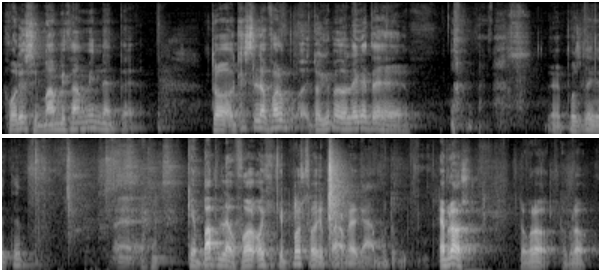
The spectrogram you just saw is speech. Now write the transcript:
Χωρίς η μάμη θα μείνετε. Το, εκεί στη λεωφόρο, το γήπεδο λέγεται... ε, πώς λέγεται... Ε, και μπαπ λεωφόρο, όχι και πώς το είπαμε, γάμο, το... Εμπρός. Το βρω, το βρω.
